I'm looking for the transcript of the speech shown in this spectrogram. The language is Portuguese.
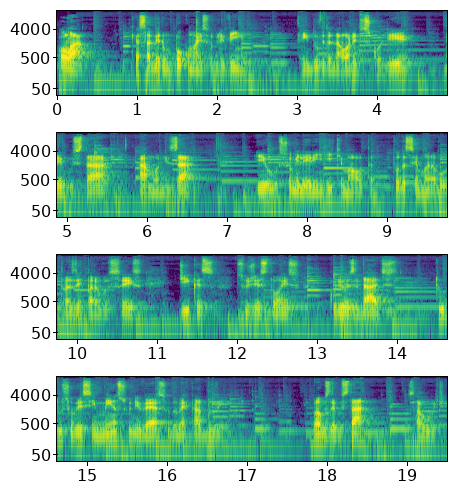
Olá, quer saber um pouco mais sobre vinho? Tem dúvida na hora de escolher, degustar, harmonizar? Eu, sommelier Henrique Malta, toda semana vou trazer para vocês dicas, sugestões, curiosidades, tudo sobre esse imenso universo do mercado do vinho. Vamos degustar? Saúde!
